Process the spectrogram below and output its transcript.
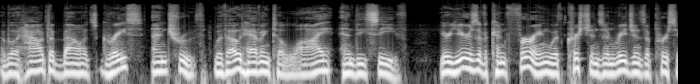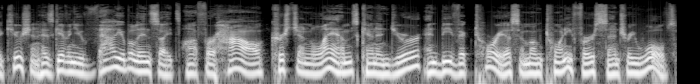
about how to balance grace and truth without having to lie and deceive. Your years of conferring with Christians in regions of persecution has given you valuable insights uh, for how Christian lambs can endure and be victorious among 21st century wolves.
